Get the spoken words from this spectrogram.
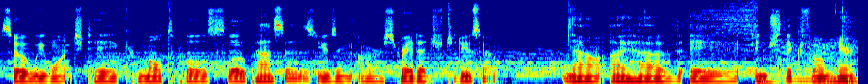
so we want to take multiple slow passes using our straight edge to do so. Now I have a inch thick foam here,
